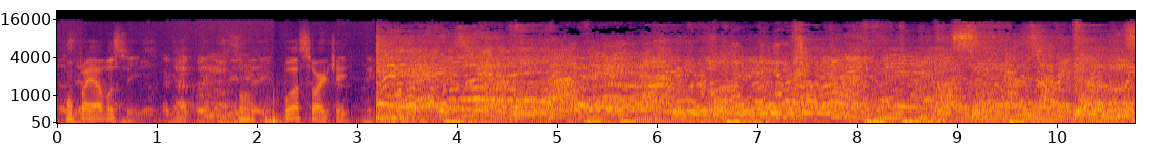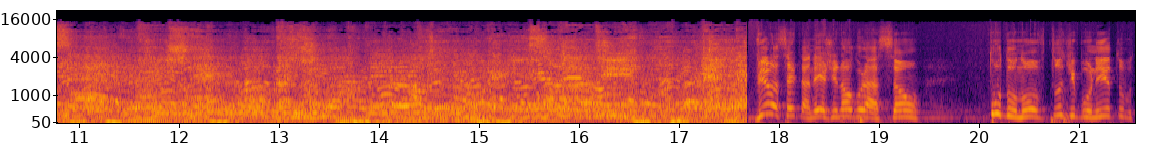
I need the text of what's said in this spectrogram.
acompanhar vocês. Bom, boa sorte aí. Vila Sertaneja, inauguração, tudo novo, tudo de bonito,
